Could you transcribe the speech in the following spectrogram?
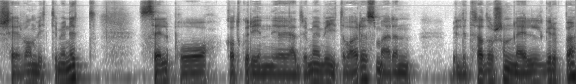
skjer vanvittig mye nytt. Selv på kategorien jeg driver med, hvitevarer, som er en veldig tradisjonell gruppe.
